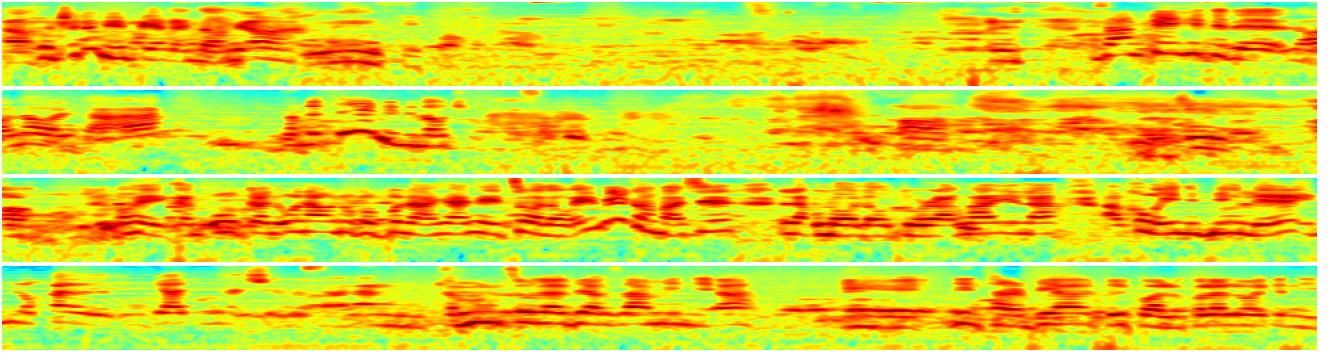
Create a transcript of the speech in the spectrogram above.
à hôm trước đó mình bịa cái nói mẹ à mm giam tê hít để đó rồi giá giam tê mình mình lâu chụp hay sao ờ. Ừ. Ờ. Ok kan u kan u nào nó có bula yan hay cho lâu em cái mà sẽ lạc lò lâu tura ngay là à không in mình lẽ in local bia in hành sự là sao kamung chulal biak zami ni a e din tharbial tui ko ko la loi kani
